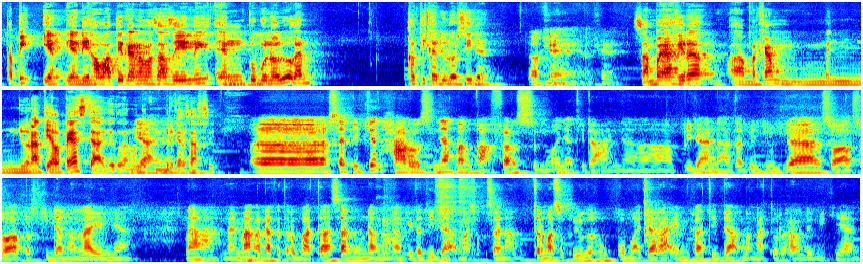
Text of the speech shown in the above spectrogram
Tapi yang yang dikhawatirkan sama saksi ini yang kubu 02 kan ketika di luar sidang. Oke, oke. Sampai akhirnya uh, mereka menyurati LPSK gitu kan Iya, untuk iya, memberikan iya. saksi. Eh, saya pikir harusnya mengcover semuanya, tidak hanya pidana, tapi juga soal-soal persidangan lainnya. Nah, memang ada keterbatasan undang-undang kita tidak masuk ke sana, termasuk juga hukum acara MK tidak mengatur hal demikian.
